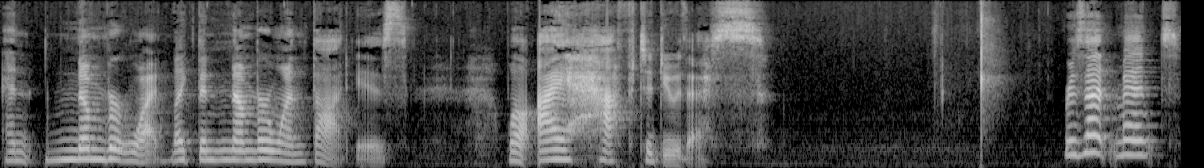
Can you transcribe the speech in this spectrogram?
And number one, like the number one thought is, well, I have to do this. Resentment.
